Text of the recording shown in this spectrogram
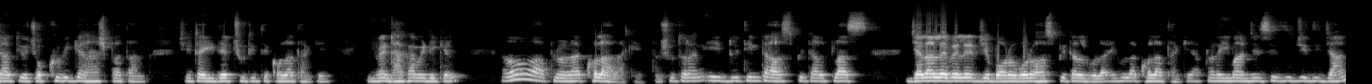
জাতীয় চক্ষু বিজ্ঞান হাসপাতাল, সেটা ঈদের ছুটিতে খোলা থাকে। ইভেন ঢাকা মেডিকেল ও, আপনারা খোলা রাখে তো সুতরাং এই দুই তিনটা হসপিটাল প্লাস জেলা লেভেলের যে বড় বড় হসপিটালগুলো এগুলো খোলা থাকে। আপনারা ইমার্জেন্সিতে যদি যান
